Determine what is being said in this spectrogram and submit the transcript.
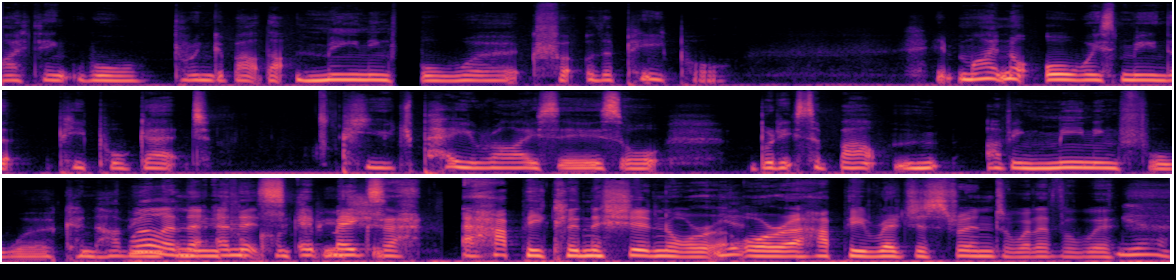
I think will bring about that meaningful work for other people. It might not always mean that people get huge pay rises or but it's about m- having meaningful work and having well, and, and it's it makes a, a happy clinician or yeah. or a happy registrant or whatever we're, yeah.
